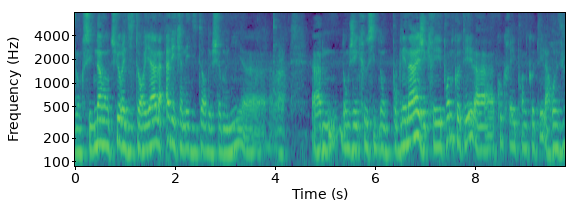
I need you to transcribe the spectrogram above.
Donc, c'est une aventure éditoriale avec un éditeur de Chamonix. voilà. Euh, donc, j'ai écrit aussi donc, pour Glénat, et j'ai créé Point de Côté, la, co-créé Point de Côté, la revue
